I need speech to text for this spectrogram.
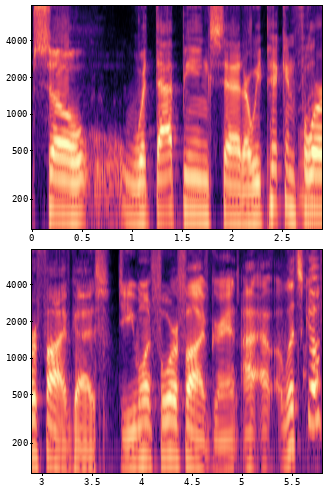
So with that being said, are we picking four or five guys? Do you want four or five, Grant? I, I, let's go.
